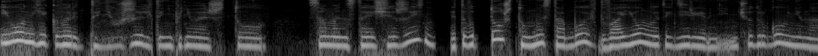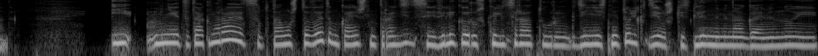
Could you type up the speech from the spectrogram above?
И он ей говорит, да неужели ты не понимаешь, что самая настоящая жизнь — это вот то, что мы с тобой вдвоем в этой деревне, ничего другого не надо. И мне это так нравится, потому что в этом, конечно, традиция великой русской литературы, где есть не только девушки с длинными ногами, но и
